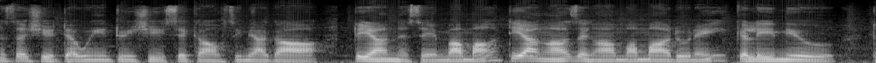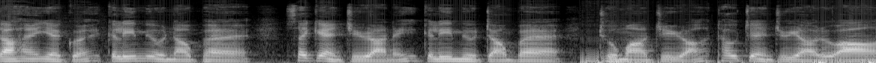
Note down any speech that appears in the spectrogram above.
228တဝင်းတွင်ရှိစစ်ကောင်စီများက120မမ155မမတို့နဲ့ကလေးမျိုးတာဟန်ရက်ကွယ်ကလေးမျိုးနောက်ဘက်စက္ကန့်ကျွော်နဲ့ကလေးမျိုးတောင်ဘက်ထိုမာကျွော်ထောက်ကျန်ကျွော်တို့အား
